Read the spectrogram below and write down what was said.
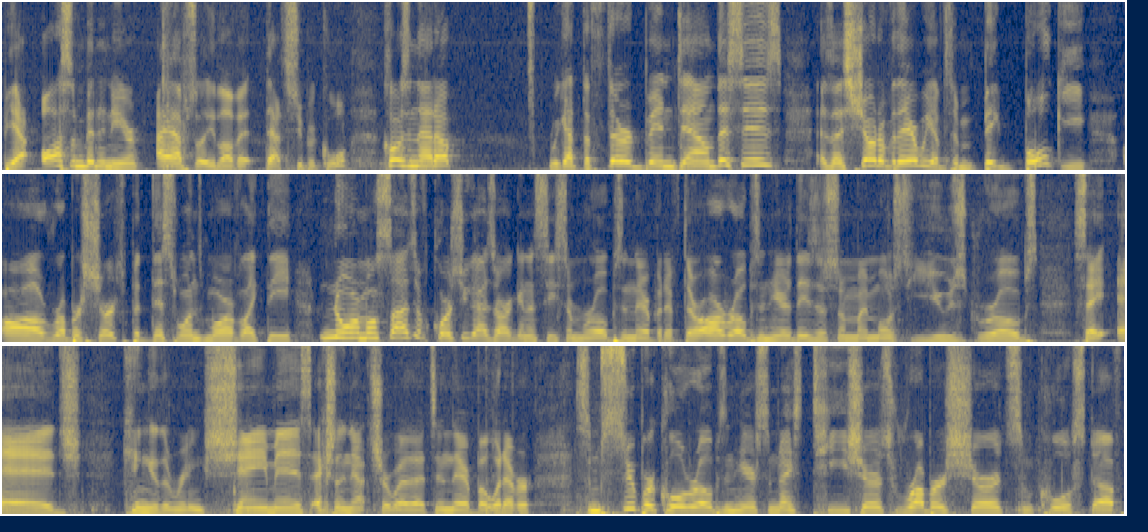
But yeah, awesome bin in here. I absolutely love it. That's super cool. Closing that up. We got the third bin down. This is, as I showed over there, we have some big, bulky uh, rubber shirts, but this one's more of like the normal size. Of course, you guys are going to see some robes in there, but if there are robes in here, these are some of my most used robes. Say Edge, King of the Ring, Sheamus. Actually, not sure whether that's in there, but whatever. Some super cool robes in here, some nice t-shirts, rubber shirts, some cool stuff.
